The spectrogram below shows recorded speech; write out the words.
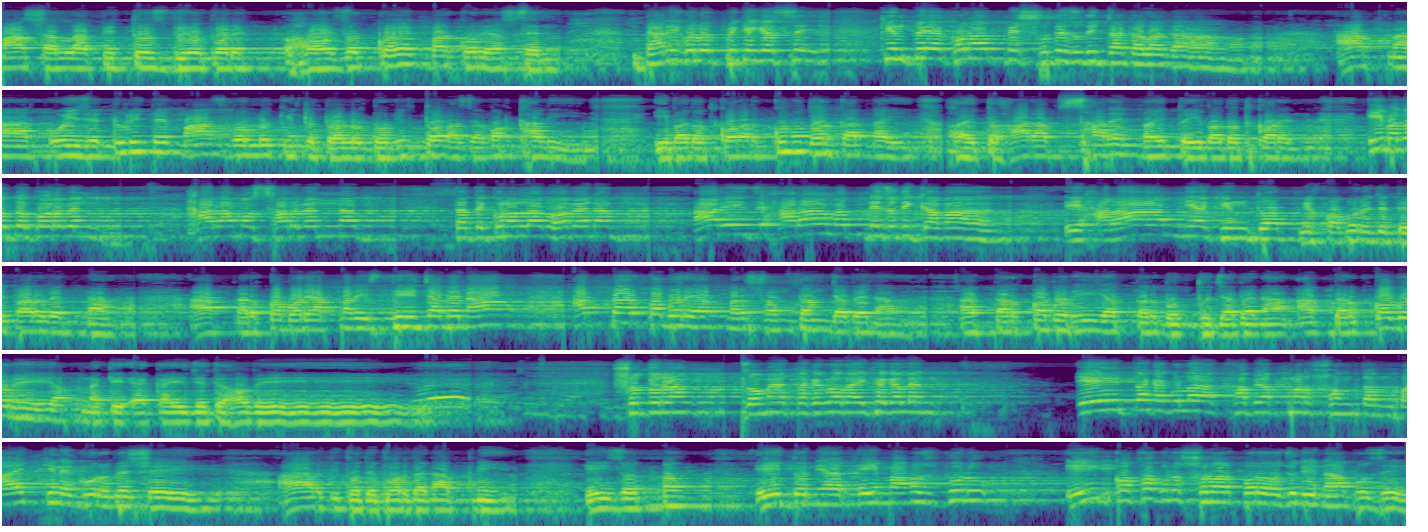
মাশাল্লাহ আপনি তসবিও পড়েন হজ কয়েকবার করে আসছেন। দাড়িগুলো পেকে গেছে, কিন্তু এখন আপনি সুদে যদি টাকা লাগান আপনার ওই যে টুলিতে মাছ বলল কিন্তু টল টুলির তলা যেমন খালি, ইবাদত করার কোনো দরকার নাই। হয়তো হারাম ছাড়েন, নয়তো ইবাদত করেন। ইবাদত করবেন, হারামও ছাড়বেন না, তাতে কোনো লাভ হবে না। আর এই যে হারাম আপনি যদি কামান, এই হারাম নিয়ে কিন্তু আপনি কবরে যেতে পারবেন না। আপনার কবরে আপনার স্ত্রী যাবে না। আপনার কবরে আপনার সন্তান যাবে না। আপনার কবরে আপনার বন্ধু যাবে না। আপনার কবরে আপনাকে একাই যেতে হবে। সুতরাং জমায়ের টাকাগুলো রাইখে গেলেন। এই টাকাগুলা খাবে আপনার সন্তান, বাইক কিনে ঘুরবে সে। আর বিপদে পড়বেন আপনি। এই জন্য এই দুনিয়ার এই মানুষগুলো এই কথাগুলো শোনার পরেও যদি না বুঝে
